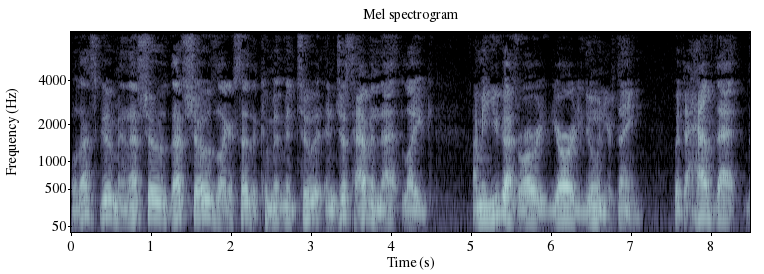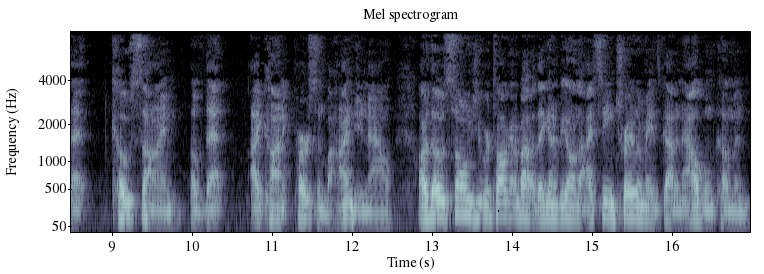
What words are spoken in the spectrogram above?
Well, that's good, man. That shows that shows, like I said, the commitment to it, and just having that, like, I mean, you guys are already you're already doing your thing, but to have that that cosign of that iconic person behind you now. Are those songs you were talking about? Are they going to be on the? I seen TraylorMade's got an album coming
